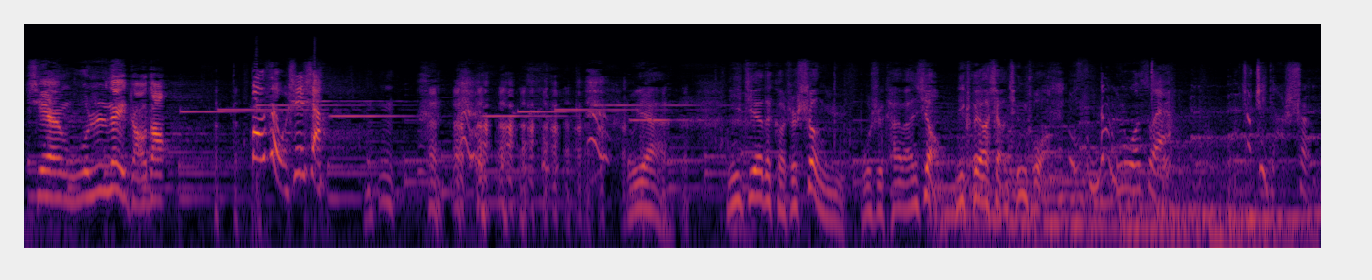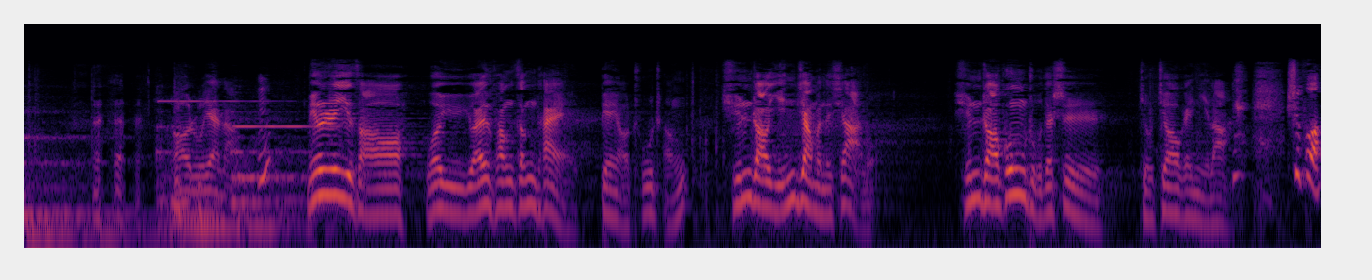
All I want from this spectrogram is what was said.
限五日内找到。包在我身上。如燕，你接的可是圣谕，不是开玩笑，你可要想清楚啊！你怎么那么啰嗦呀？就这点事儿。好，如燕呐，嗯，明日一早，我与元芳、曾泰便要出城寻找银匠们的下落，寻找公主的事就交给你了。师父，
